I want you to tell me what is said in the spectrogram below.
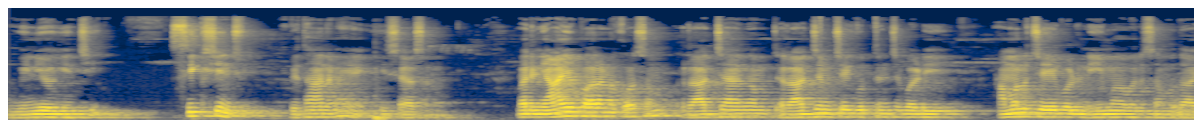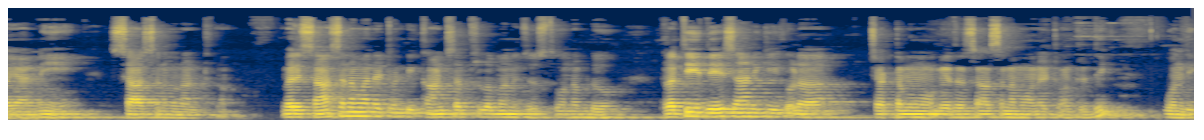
వినియోగించి శిక్షించు విధానమే ఈ శాసనం. మరి న్యాయపాలన కోసం రాజ్యాంగం రాజ్యంచే గుర్తించబడి అమలు చేయబడి నియమావళి సముదాయాన్ని శాసనం అని అంటున్నాం. మరి శాసనం అనేటువంటి కాన్సెప్ట్స్లో మనం చూస్తూ ఉన్నప్పుడు ప్రతి దేశానికి కూడా చట్టము లేదా శాసనము అనేటువంటిది ఉంది.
